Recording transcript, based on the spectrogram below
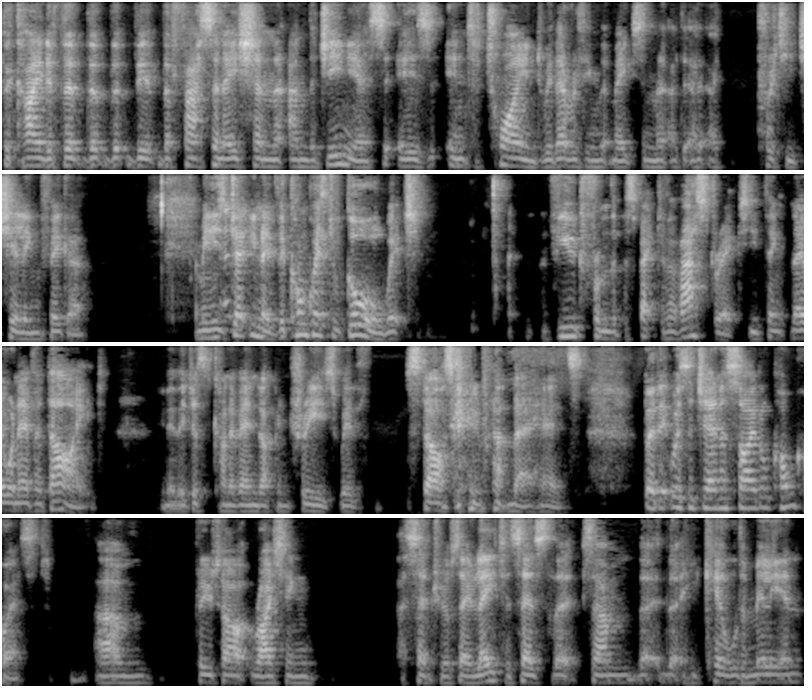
the kind of the, the the, the fascination and the genius is intertwined with everything that makes him a, a pretty chilling figure. I mean, he's you know the conquest of Gaul, which viewed from the perspective of Asterix, you'd think no one ever died. You know, they just kind of end up in trees with stars going around their heads. But it was a genocidal conquest. Um, Plutarch, writing a century or so later, says that um, that, that, he killed a million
